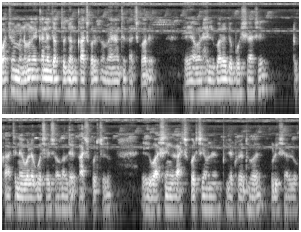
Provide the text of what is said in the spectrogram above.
প্রচণ্ড মানে মানে এখানে যতজন কাজ করে সব মেহনতে কাজ করে, এই আমার হেল্পারে যে বসে আছে একটু কাজ নেই বলে বসে সকাল থেকে কাজ করছিল। এই ওয়াশিংয়ে কাজ করছে মানে প্লেট ফ্লেট ধুয়ে উড়িষ্যার লোক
